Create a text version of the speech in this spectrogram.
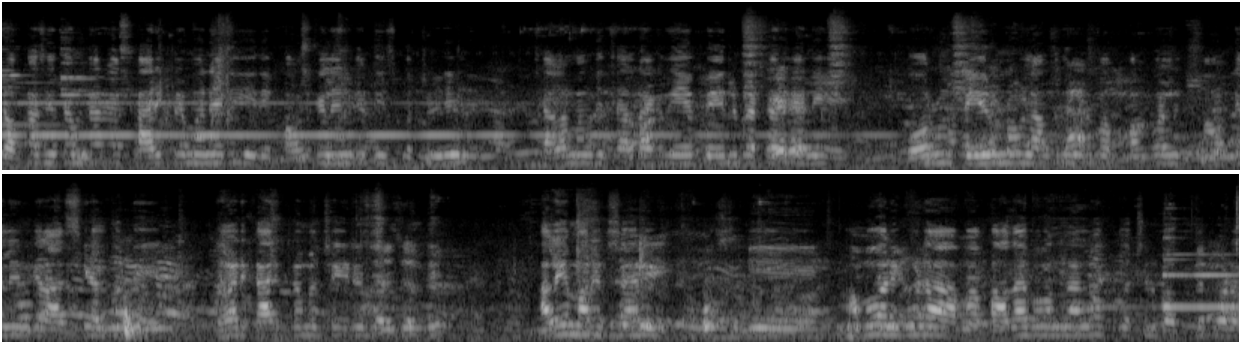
డొక్కా సీతమ్మ గారి కార్యక్రమం అనేది ఇది పవన్ కళ్యాణ్ గారు తీసుకొచ్చింది. చాలా మంది చాలా రకాల ఏ పేర్లు పెట్టారు కానీ పూర్వం పేరున్న వాళ్ళు అందరూ కూడా మా పవన్ కళ్యాణ్ పవన్ కళ్యాణ్ గారి ఆశయాలతో ఇలాంటి కార్యక్రమాలు చేయడం జరుగుతుంది. అలాగే మరొకసారి ఈ అమ్మవారికి కూడా మా పాదాభివందనాల్లో వచ్చిన భక్తులు కూడా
